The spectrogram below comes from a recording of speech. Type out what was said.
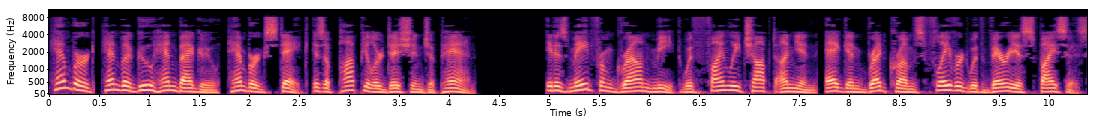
Hamburg, hanbagu hanbagu, Hamburg steak is a popular dish in Japan. It is made from ground meat with finely chopped onion, egg and breadcrumbs flavored with various spices,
